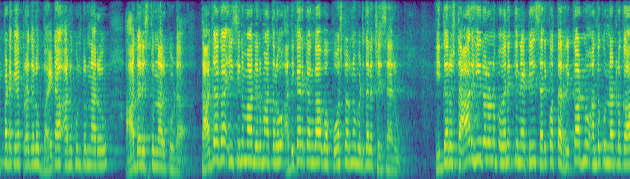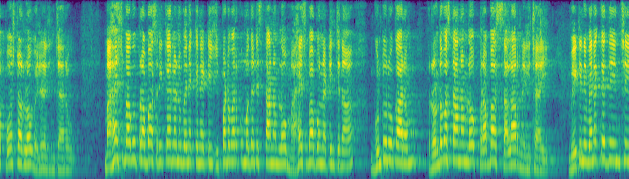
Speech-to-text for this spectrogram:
ఇప్పటికే ప్రజలు బయట అనుకుంటున్నారు ఆదరిస్తున్నారు కూడా. తాజాగా ఈ సినిమా నిర్మాతలు అధికారికంగా ఓ పోస్టర్ను విడుదల చేశారు. ఇద్దరు స్టార్ హీరోలను వెనక్కి నెట్టి సరికొత్త రికార్డును అందుకున్నట్లుగా పోస్టర్లో వెల్లడించారు. మహేష్ బాబు ప్రభాస్ రికార్డులను వెనక్కి నెట్టి ఇప్పటి వరకు మొదటి స్థానంలో మహేష్ బాబు నటించిన గుంటూరు కారం రెండవ స్థానంలో ప్రభాస్ సలార్ నిలిచాయి. వీటిని వెనక్కి దించి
